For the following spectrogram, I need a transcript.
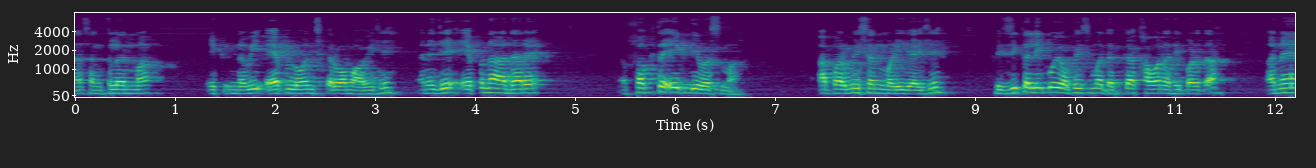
સાહેબના સંકલનમાં એક નવી એપ લોન્ચ કરવામાં આવી છે અને જે એપના આધારે ફક્ત એક દિવસમાં આ પરમિશન મળી જાય છે. ફિઝિકલી કોઈ ઓફિસમાં ધક્કા ખાવા નથી પડતા અને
